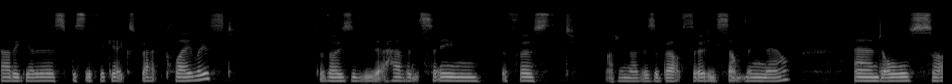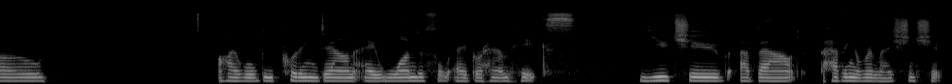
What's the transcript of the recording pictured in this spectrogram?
how to get a specific ex back playlist. For those of you that haven't seen the first, I don't know, there's about 30 something now. And also, I will be putting down a wonderful Abraham Hicks YouTube about having a relationship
